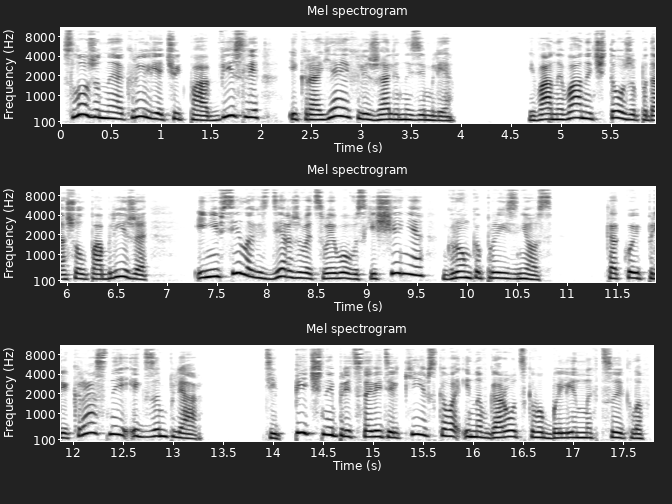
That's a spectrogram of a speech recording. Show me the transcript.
сложенные крылья чуть пообвисли, и края их лежали на земле. Иван Иванович тоже подошел поближе и, не в силах сдерживать своего восхищения, громко произнес «Какой прекрасный экземпляр! Типичный представитель киевского и новгородского былинных циклов!»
